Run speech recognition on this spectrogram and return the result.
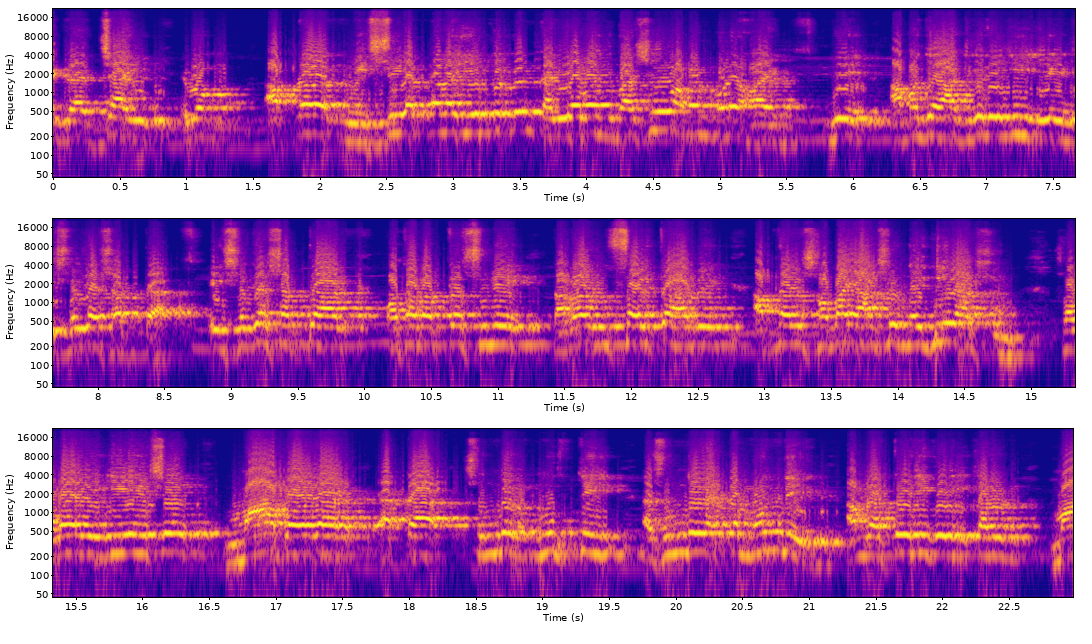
এটা চাই এবং আপনারা নিশ্চয়ই আপনারা ইয়ে করবেন কালিয়াগঞ্জ বাসীও আমার মনে হয় যে আমাদের আজকের এই সোজা সাপটা এই সোজা সাপটার কথাবার্তা শুনে তারা উৎসাহিত হবে। আপনারা সবাই আসুন এগিয়ে আসুন। সবাই এগিয়ে এসে মা বয়লার একটা সুন্দর মূর্তি সুন্দর একটা মন্দির আমরা তৈরি করি কারণ মা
